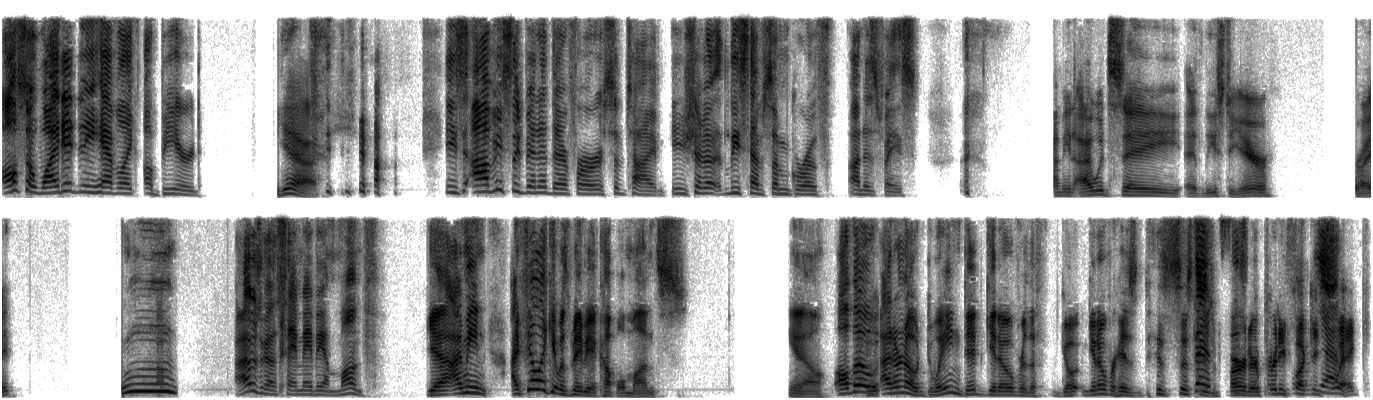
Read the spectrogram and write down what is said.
Also, why didn't he have like a beard Yeah. yeah. He's obviously been in there for some time. He should at least have some growth on his face. I mean, I would say at least a year, right? Mm, I was gonna say maybe a month. Yeah, I mean, I feel like it was maybe a couple months. You know, although I don't know, Dwayne did get over the go, get over his his sister's That murder sister pretty pretty quick, fucking yeah. quick.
